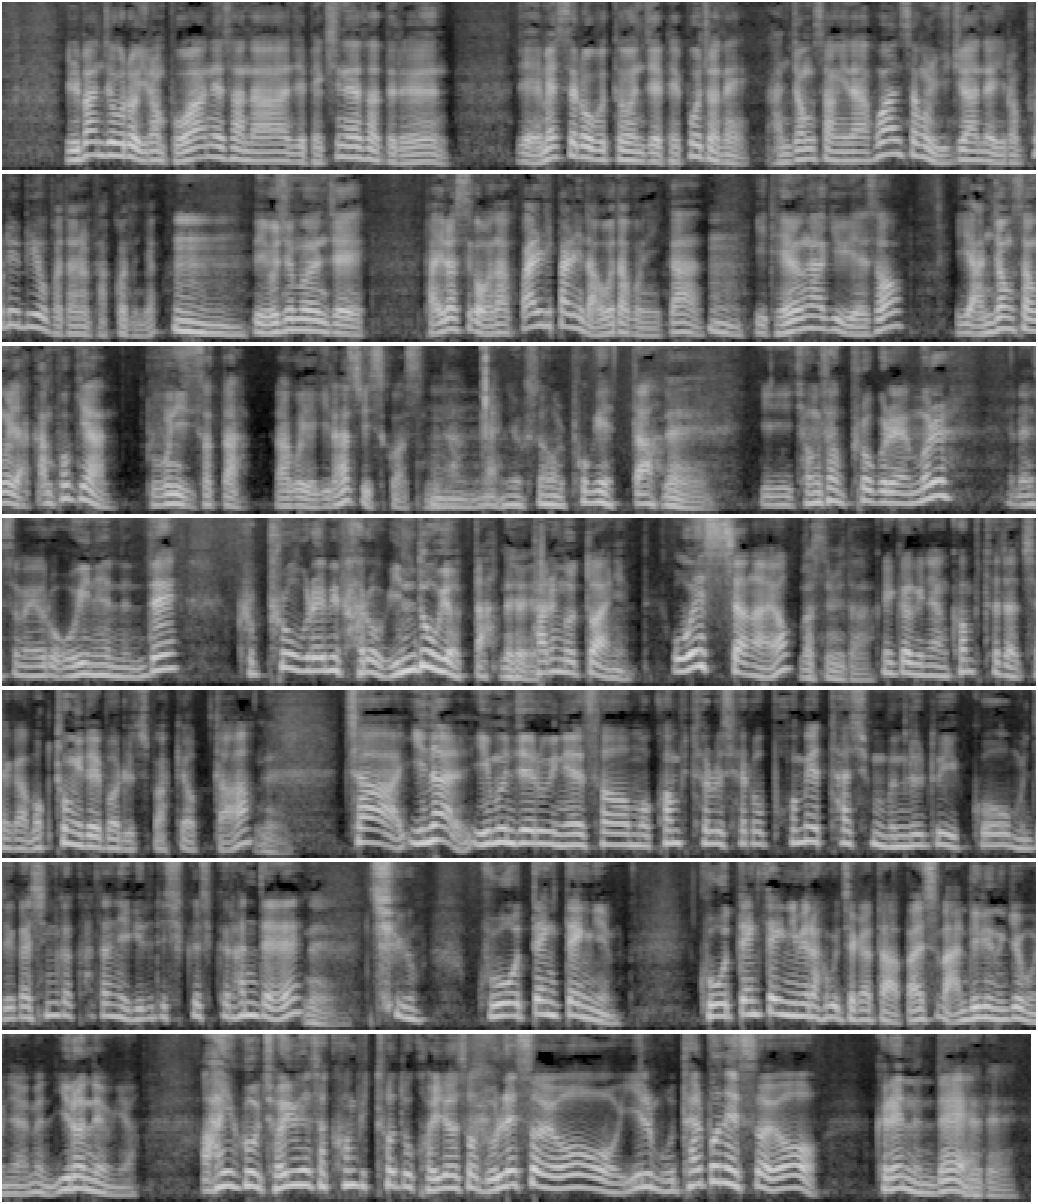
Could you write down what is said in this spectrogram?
일반적으로 이런 보안 회사나 이제 백신 회사들은 이제 MS로부터 이제 배포 전에 안정성이나 호환성을 유지하는 이런 프리뷰 버전을 받거든요. 음. 근데 요즘은 이제 바이러스가 워낙 빨리빨리 나오다 보니까 음. 이 대응하기 위해서 이 안정성을 약간 포기한 부분이 있었다라고 얘기를 할 수 있을 것 같습니다. 음, 안정성을 포기했다. 네. 이 정상 프로그램을 랜섬웨어로 오인했는데 그 프로그램이 바로 윈도우였다. 네. 다른 것도 아닌 OS잖아요. 맞습니다. 그러니까 그냥 컴퓨터 자체가 먹통이 돼 버릴 수밖에 없다. 네. 자, 이날 이 문제로 인해서 뭐 컴퓨터를 새로 포맷하신 분들도 있고 문제가 심각하다는 얘기들이 시끌시끌한데 네. 지금 95땡땡님, 95땡땡님이라고 제가 다 말씀 안 드리는 게 뭐냐면 이런 내용이요. 아이고, 저희 회사 컴퓨터도 걸려서 놀랬어요. 일 못할 뻔했어요. 그랬는데 네네.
